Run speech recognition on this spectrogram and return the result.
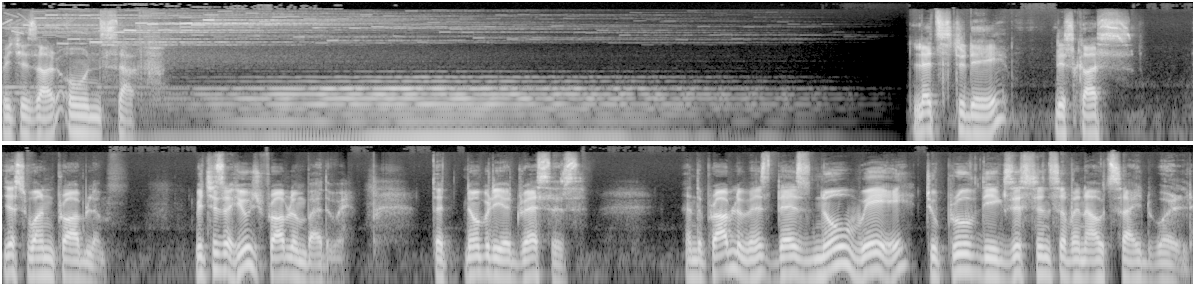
which is our own self. Let's today discuss just one problem, which is a huge problem, by the way, that nobody addresses. And the problem is there's no way to prove the existence of an outside world.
